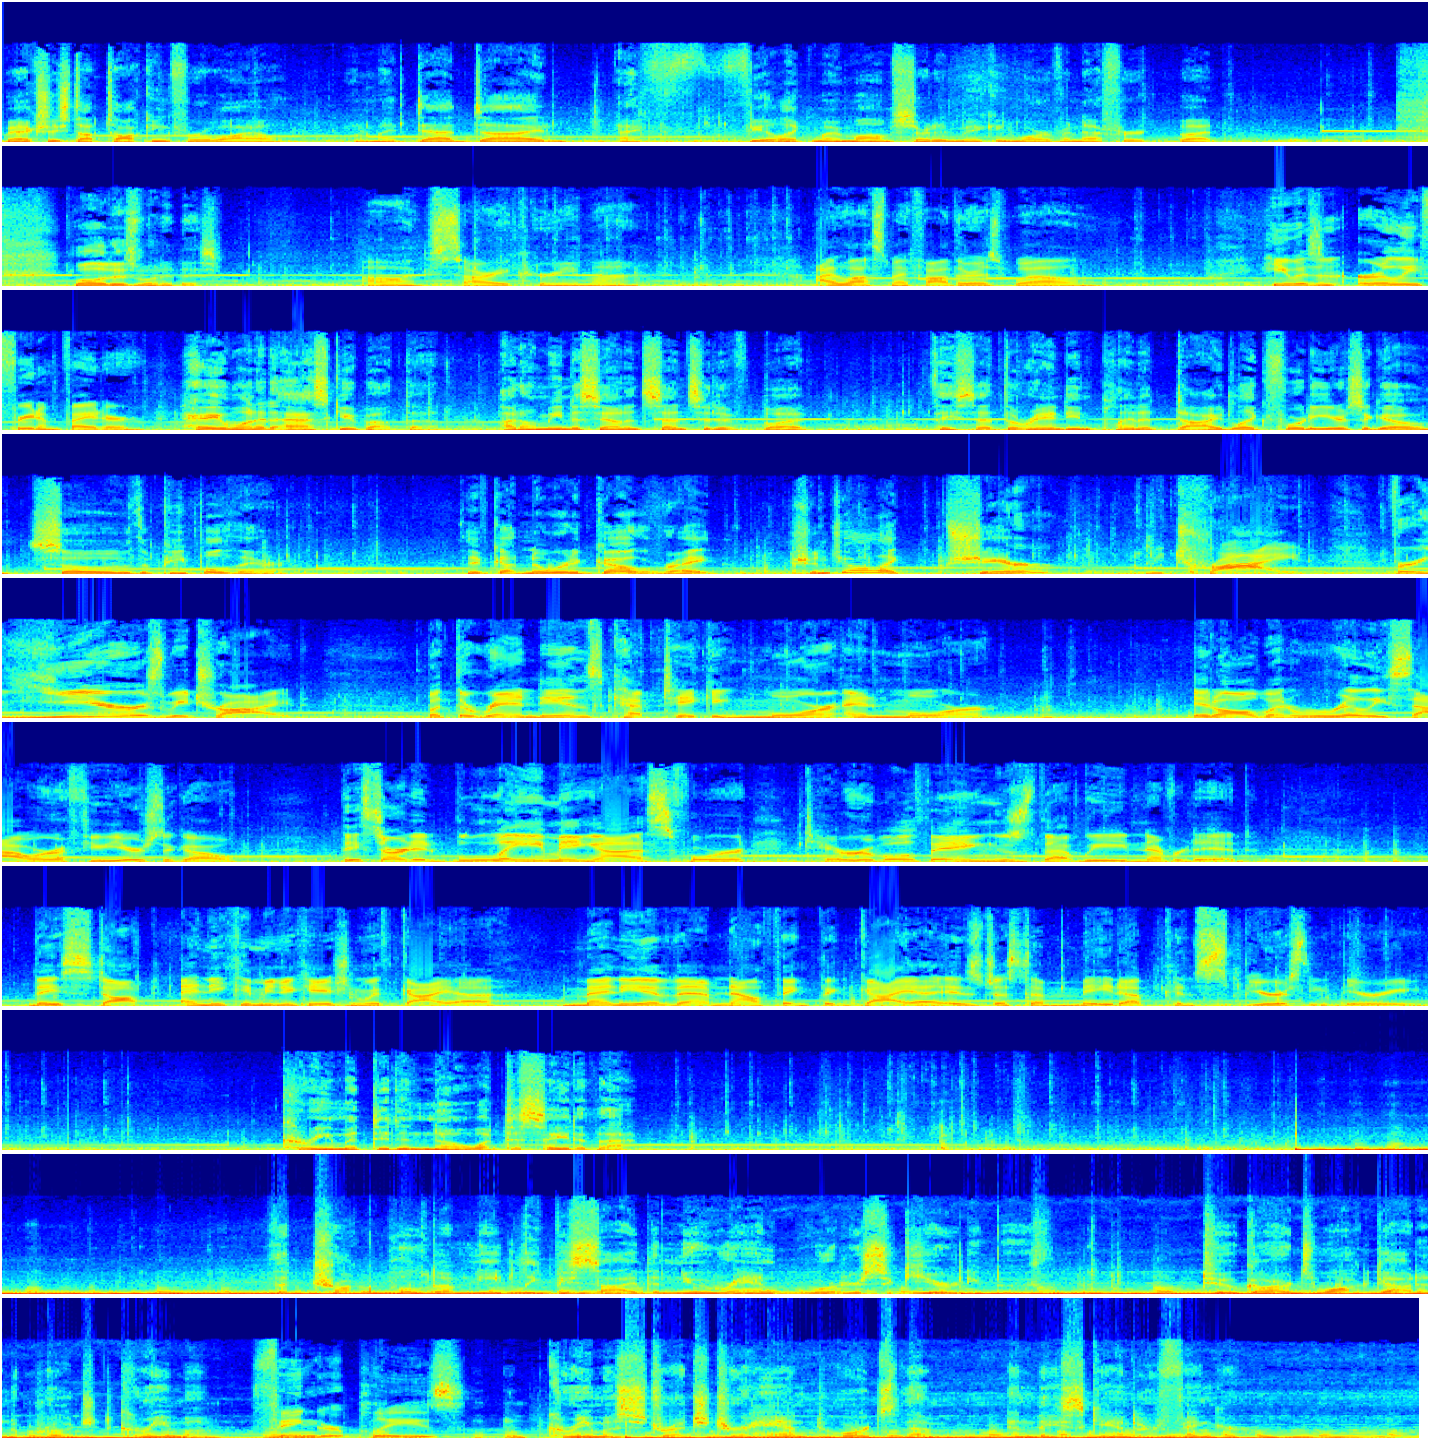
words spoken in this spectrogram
We actually stopped talking for a while. When my dad died, I feel like my mom started making more of an effort, but. Well, it is what it is. Oh, I'm sorry, Karima. I lost my father as well. He was an early freedom fighter. Hey, I wanted to ask you about that. I don't mean to sound insensitive, but they said the Randian planet died like 40 years ago, so the people there, they've got nowhere to go, right? Shouldn't y'all, like, share? We tried. For years we tried. But the Randians kept taking more and more. It all went really sour a few years ago. They started blaming us for terrible things that we never did. They stopped any communication with Gaia. Many of them now think that Gaia is just a made up conspiracy theory. Karima didn't know what to say to that. Beside the new Rand border security booth. Two guards walked out and approached Karima. Finger, please. Karima stretched her hand towards them and they scanned her finger.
